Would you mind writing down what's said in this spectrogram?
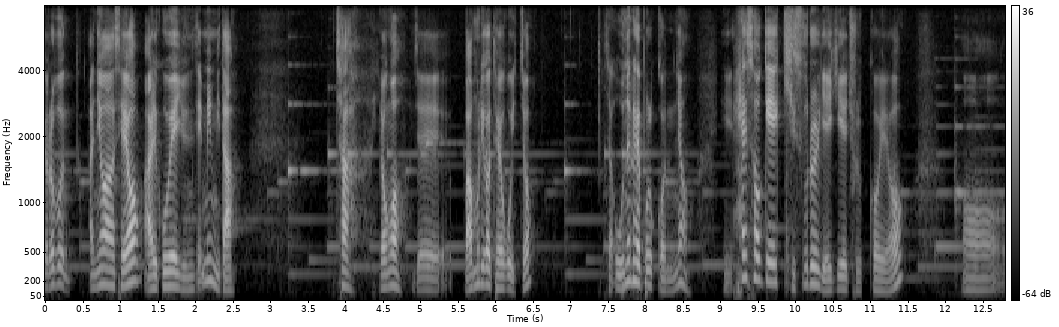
여러분 안녕하세요. 알고의 윤쌤입니다. 자, 영어 이제 마무리가 되고 있죠? 자, 오늘 해볼 거는요. 이 해석의 기술을 얘기해 줄 거예요. 어,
